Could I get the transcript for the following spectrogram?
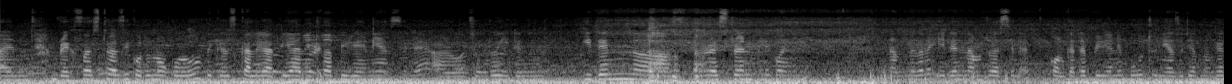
এণ্ড ব্ৰেকফাষ্টটো আজি ক'তো নকৰোঁ বিকজ কালি ৰাতিয়ে আনি থোৱা বিৰিয়ানী আছিলে আৰু যোনটো ইডেন ইডেন ৰেষ্টুৰেণ্ট বুলি কয় নেকি নামটো নাজানো ইডেন নামটো আছিলে কলকাতা বিৰিয়ানী বহুত ধুনীয়া যদি আপোনালোকে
